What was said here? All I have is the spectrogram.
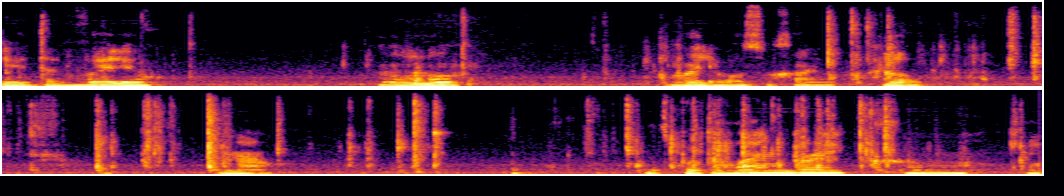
give it a value? I don't value also high. Hello. Now. Let's put a line break. Okay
